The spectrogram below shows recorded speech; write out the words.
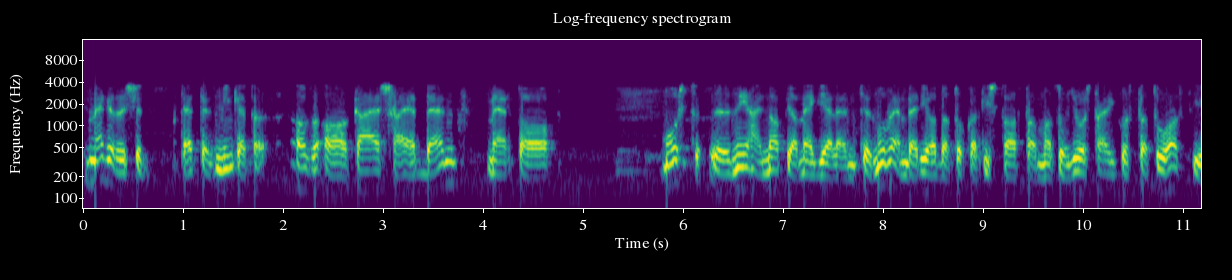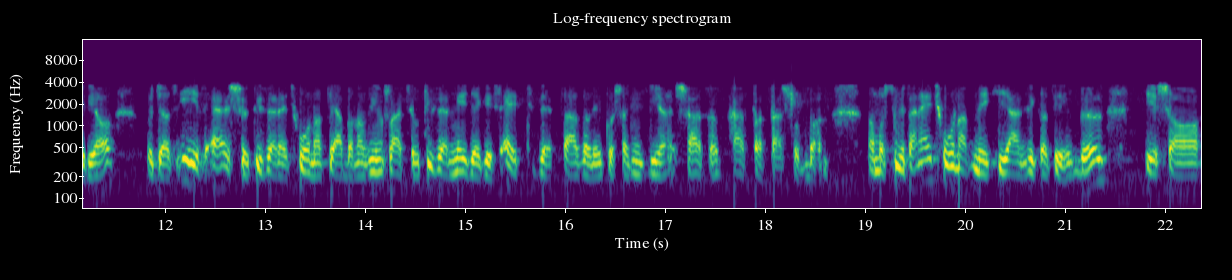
megerősített ez minket az a KSH ebben, mert a most néhány napja megjelent novemberi adatokat is tartalmazó gyors tájékoztató azt írja, hogy az év első 11 hónapjában az infláció 14,1%-os a nyugdíjas háztartásokban. Na most miután egy hónap még hiányzik az évből, és a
